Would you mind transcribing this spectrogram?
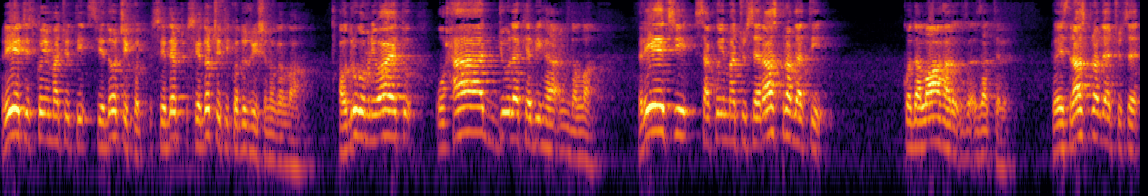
riječi s kojima ću ti svjedoči kod, svjedočiti kod uzvišenog Allaha. A u drugom rivajetu, uhađu leke biha inda Allah. Riječi sa kojima ću se raspravljati kod Allaha za, tebe. To jest raspravljat ću se,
